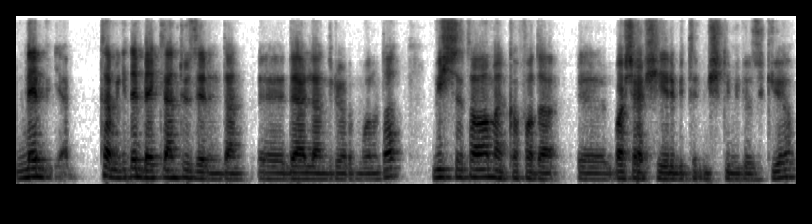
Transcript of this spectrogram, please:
ne tabii ki de beklenti üzerinden e, değerlendiriyorum bunu da. Vişça tamamen kafada e, Başakşehir'i bitirmiş gibi gözüküyor.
